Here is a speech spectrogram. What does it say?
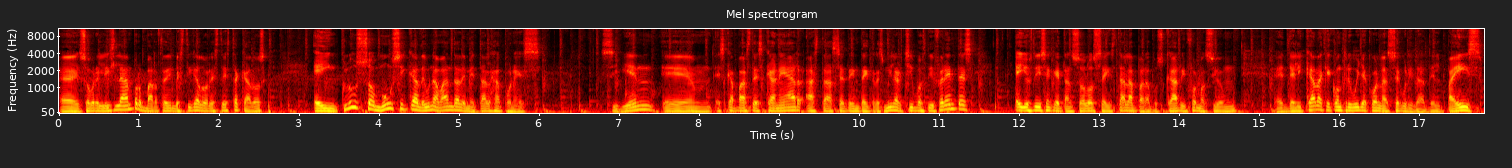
eh, sobre el Islam por parte de investigadores destacados e incluso música de una banda de metal japonés. Si bien eh, es capaz de escanear hasta 73.000 archivos diferentes, ellos dicen que tan solo se instala para buscar información eh, delicada que contribuya con la seguridad del país.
